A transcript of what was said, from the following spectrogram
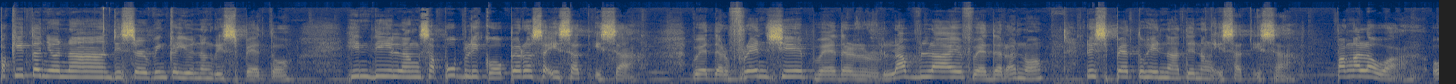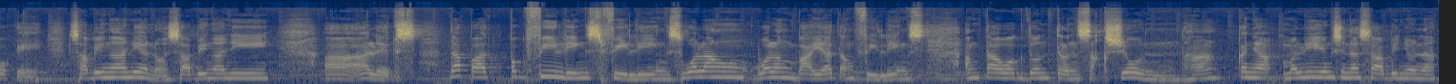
Pakita nyo na deserving kayo ng respeto. Hindi lang sa publiko, pero sa isa't isa. Whether friendship, whether love life, whether ano, respetuhin natin ang isa't isa. Pangalawa, okay. Sabi nga ni ano, sabi nga ni ah, Alex, dapat pag feelings, feelings, walang walang bayad ang feelings. Ang tawag doon transaksyon, ha? Kanya mali yung sinasabi nyo na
